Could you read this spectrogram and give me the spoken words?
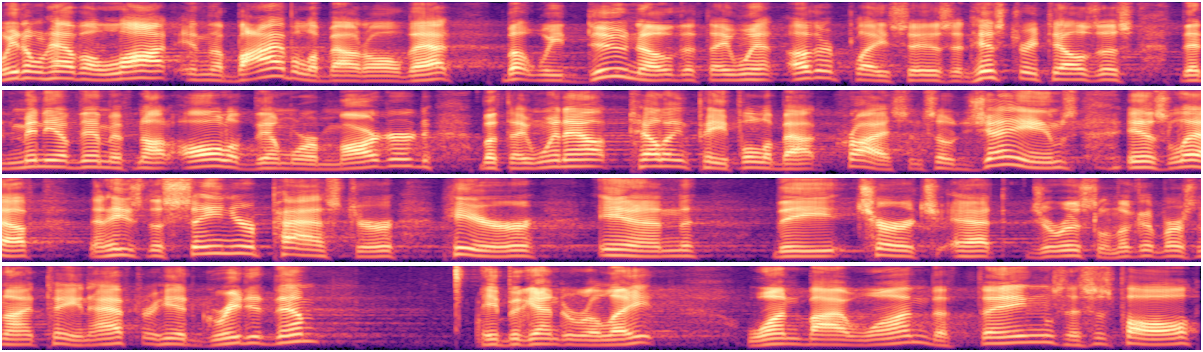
we don't have a lot in the Bible about all that, but we do know that they went other places. And history tells us that many of them, if not all of them, were martyred, but they went out telling people about Christ. And so James is left, and he's the senior pastor here in the church at Jerusalem. Look at verse 19. After he had greeted them, he began to relate one by one the things, this is Paul,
